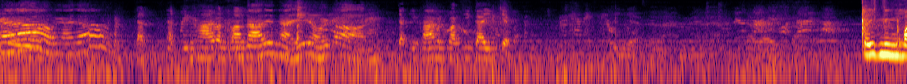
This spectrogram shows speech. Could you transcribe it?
ไงแล้วไงแล้ว จัด จัดกินค้ามันฟังตาที่ไหนเอาไว้ก่อนจัดกินค้ามันฟังยิ่งใกล้ยิ่งเจ็บอะตีอีกหนึ่งใบ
